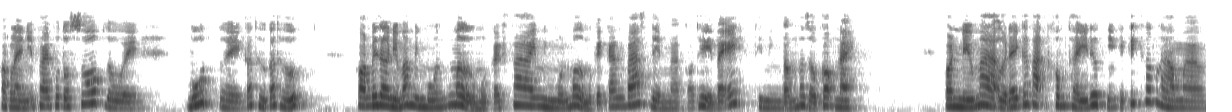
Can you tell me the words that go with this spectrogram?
hoặc là những file Photoshop rồi bút rồi các thứ các thứ. Còn bây giờ nếu mà mình muốn mở một cái file, mình muốn mở một cái canvas để mà có thể vẽ thì mình bấm vào dấu cộng này. Còn nếu mà ở đây các bạn không thấy được những cái kích thước nào mà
